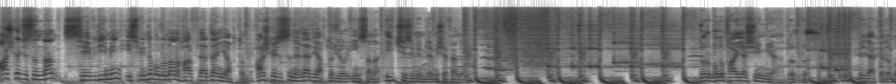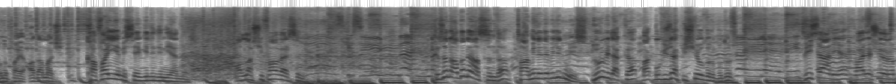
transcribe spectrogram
Aşk acısından sevdiğimin isminde bulunan harflerden yaptım. Aşk acısı neler yaptırıyor insana. İlk çizimim demiş efendim. Dur bunu paylaşayım ya dur dur. Bir dakika da bunu pay adam aç. Kafayı yemiş sevgili dinleyenler. Allah şifa versin. Kızın adı ne aslında? Tahmin edebilir miyiz? Dur bir dakika. Bak bu güzel bir şey olur bu dur. Bir saniye paylaşıyorum.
